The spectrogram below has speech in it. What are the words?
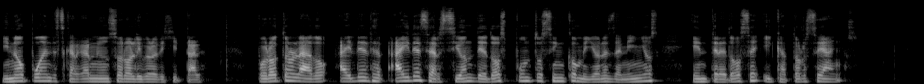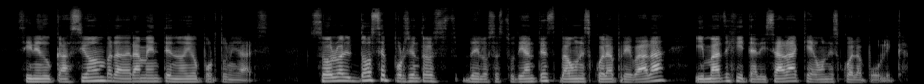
y no pueden descargar ni un solo libro digital. Por otro lado, hay, deserción de 2.5 millones de niños entre 12 y 14 años. Sin educación verdaderamente no hay oportunidades. Solo el 12% de los estudiantes va a una escuela privada y más digitalizada que a una escuela pública.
